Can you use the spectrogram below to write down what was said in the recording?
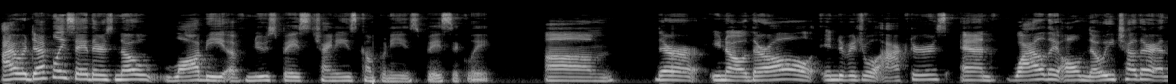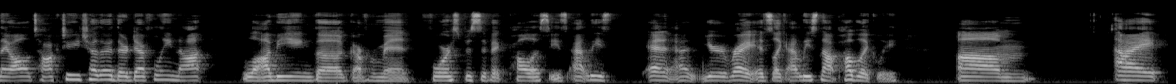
I would definitely say there's no lobby of new space Chinese companies, basically. Um, they're, you know, they're all individual actors. And while they all know each other and they all talk to each other, they're definitely not lobbying the government for specific policies, at least. And uh, you're right. It's like, at least not publicly. Um, I,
